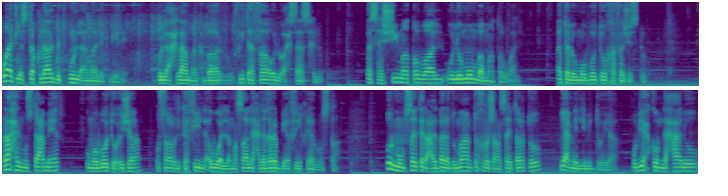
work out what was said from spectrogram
وقت الاستقلال بتكون الآمال كبيرة والأحلام أكبر وفي تفاؤل وإحساس حلو. بس هالشي ما طول ولومومبا ما طول قتلوا موبوتو وخفى جسده راح المستعمر وموبوتو إجا وصار الكفيل الأول لمصالح الغرب بأفريقيا الوسطى. طول ما هو مسيطر على البلد وما عم تخرج عن سيطرته بيعمل اللي بده إياه وبيحكم لحاله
